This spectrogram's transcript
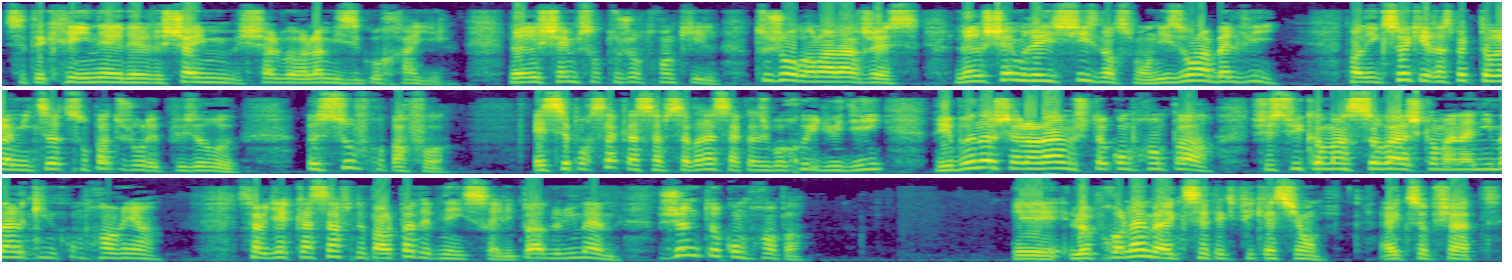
c'est écrit les Rechaim Shalvaolam Les Rechaim sont toujours tranquilles, toujours dans la largesse. Les Rechaim réussissent dans ce monde, ils ont la belle vie. Tandis que ceux qui respectent Torah Mitzot ne sont pas toujours les plus heureux. Eux souffrent parfois. Et c'est pour ça qu'Asaf s'adresse à Baruch il lui dit, Ribono Shalom, je te comprends pas. Je suis comme un sauvage, comme un animal qui ne comprend rien. Ça veut dire qu'Asaf ne parle pas d'Ebné Israël, il parle de lui-même. Je ne te comprends pas. Et le problème avec cette explication, avec ce chat,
